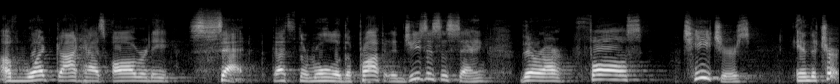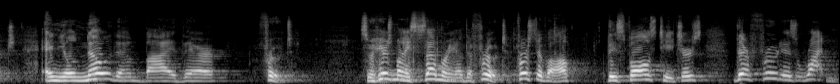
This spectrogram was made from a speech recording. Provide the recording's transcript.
of what God has already said. That's the role of the prophet. And Jesus is saying there are false teachers in the church, and you'll know them by their fruit. So here's my summary of the fruit. First of all, these false teachers, their fruit is rotten.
